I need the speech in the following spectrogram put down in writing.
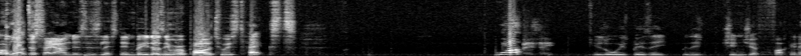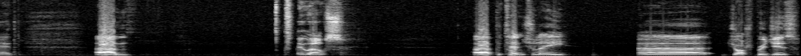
I'd like to say Anders is listening, but he doesn't even reply to his texts. What? Busy. He's always busy with his ginger fucking head. Um, who else? Uh, potentially uh, Josh Bridges,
